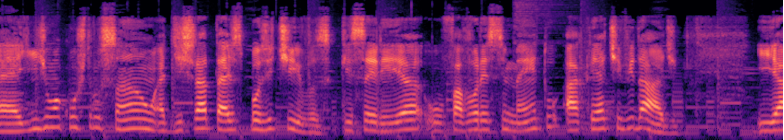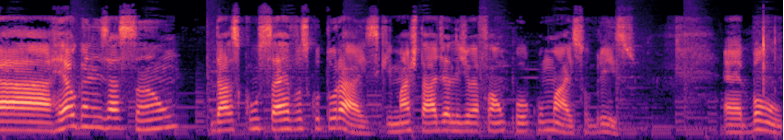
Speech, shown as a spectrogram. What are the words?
é, e de uma construção é, de estratégias positivas, que seria o favorecimento à criatividade e a reorganização das conservas culturais, que mais tarde a Lígia vai falar um pouco mais sobre isso. É, bom,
